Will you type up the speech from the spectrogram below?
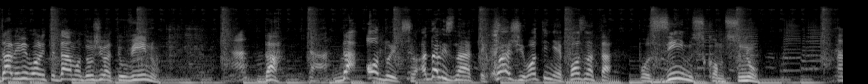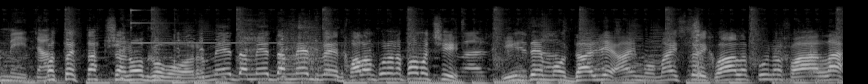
Da li vi volite damo da uživate u vinu? Da. Da. Da, odlično. A da li znate koja životinja je poznata po zimskom snu? Pa meda. Pa to je tačan odgovor. Meda, meda, medved. Hvala vam puno na pomoći. Idemo dalje. Ajmo, majstori, hvala puno, hvala.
